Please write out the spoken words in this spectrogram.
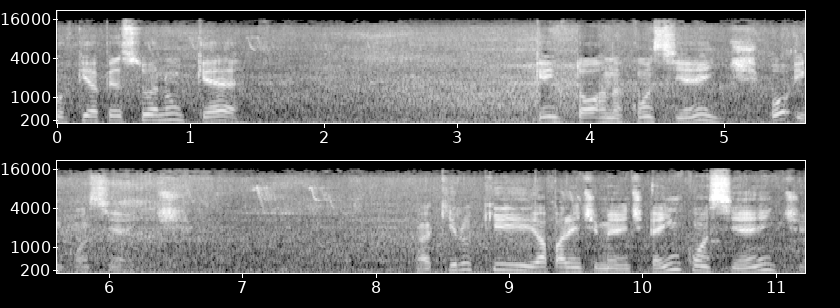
Porque a pessoa não quer quem torna consciente ou inconsciente. Aquilo que aparentemente é inconsciente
